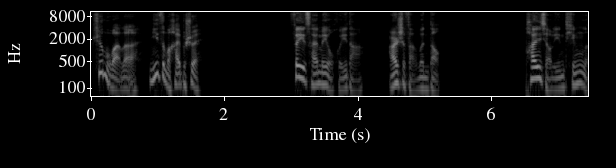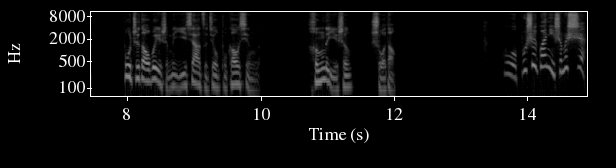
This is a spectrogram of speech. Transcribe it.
这么晚了，你怎么还不睡？”废材没有回答，而是反问道。潘晓林听了，不知道为什么一下子就不高兴了，哼了一声，说道：“我不睡关你什么事？”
